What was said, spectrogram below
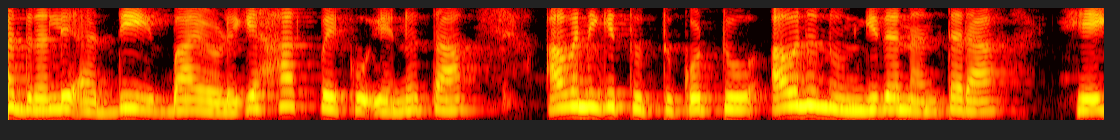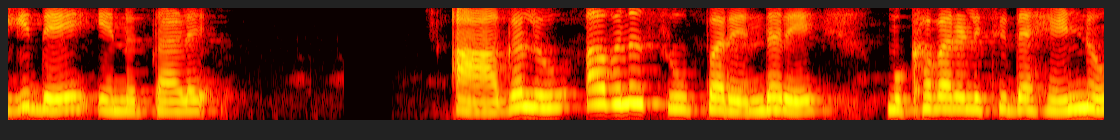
ಅದರಲ್ಲಿ ಅದ್ದಿ ಬಾಯೊಳಗೆ ಹಾಕಬೇಕು ಎನ್ನುತ್ತಾ ಅವನಿಗೆ ತುತ್ತು ಕೊಟ್ಟು ಅವನು ನುಂಗಿದ ನಂತರ ಹೇಗಿದೆ ಎನ್ನುತ್ತಾಳೆ. ಆಗಲೂ ಅವನು ಸೂಪರ್ ಎಂದರೆ ಮುಖವರಳಿಸಿದ ಹೆಣ್ಣು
